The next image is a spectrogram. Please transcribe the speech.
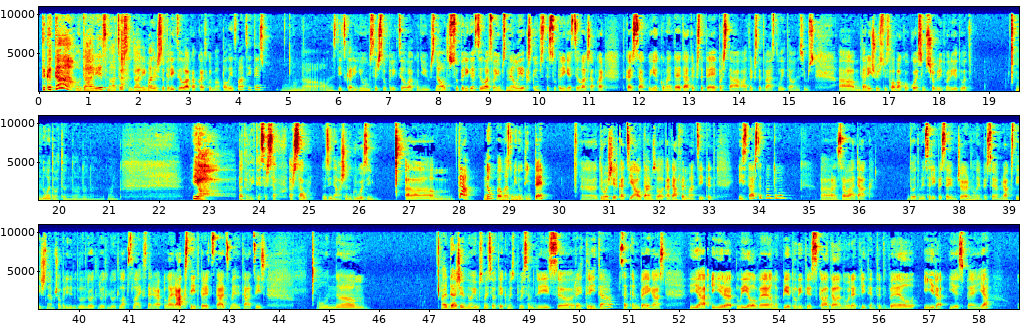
Tā kā tā, un tā arī es mācos, un tā arī man ir superīgi cilvēki apkārt, kur man palīdz mācīties. Un, un es ticu, ka arī jums ir superīgi cilvēki, un ja jums nav tas superīgais cilvēks, vai jums neliekas, ka jums ir tas superīgais cilvēks apkārt, tā kā es saku, iekomentēt, atrakstiet e-pastā, atrakstiet vēstulītē, un es jums um, darīšu visu vislabāko, ko es jums šobrīd varu iedot un nodot. Un, un, un, un, un, jā, padalīties ar savu, ar savu zināšanu groziņu. Um, tā, nu, vēl maz minūtiņu te. Uh, droši ir kāds jautājums, vēl kāda afirmācija, tad izstāstiet man to uh, savādāk. Dodamies arī pie saviem žurnāliem, pie saviem rakstīšanām. Šobrīd ir ļoti, ļoti, ļoti labs laiks, lai, lai rakstītu pēc tādas meditācijas. Un um, ar dažiem no jums mēs jau tiekamies pavisam drīz uh, retrītā, septembra beigās. Ja ir liela vēlme piedalīties kādā no retrītiem, tad vēl ir iespēja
